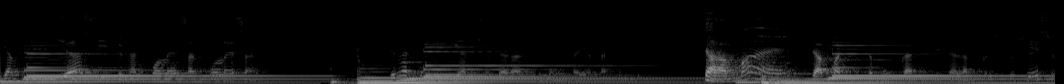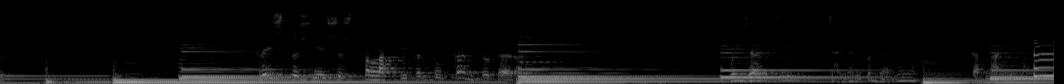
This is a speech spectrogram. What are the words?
yang dihias Dengan demikian saudaraku yang saya kasihi, damai dapat ditemukan di dalam Kristus Yesus. Kristus Yesus telah ditentukan saudara menjadi jalan pendamaian karena iman.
